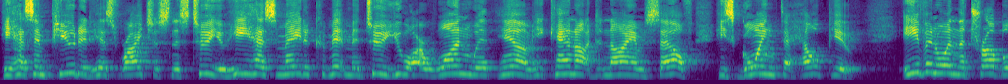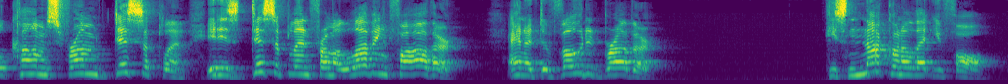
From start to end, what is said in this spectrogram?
He has imputed his righteousness to you. He has made a commitment to you. You are one with him. He cannot deny himself. He's going to help you. Even when the trouble comes from discipline, it is discipline from a loving father and a devoted brother. He's not going to let you fall.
